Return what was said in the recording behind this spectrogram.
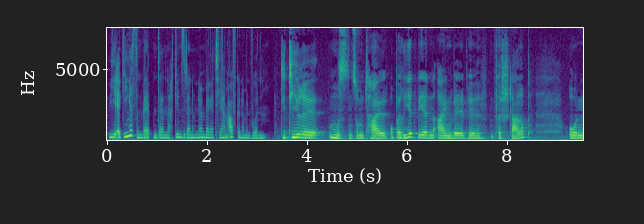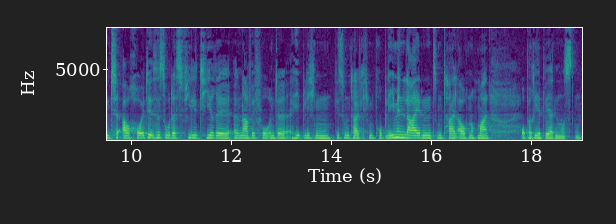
Wie erging es den Welpen denn, nachdem sie dann im Nürnberger Tierheim aufgenommen wurden? Die Tiere mussten zum Teil operiert werden, ein Welpe verstarb. Und auch heute ist es so, dass viele Tiere äh, nach wie vor unter erheblichen gesundheitlichen Problemen leiden, zum Teil auch nochmal operiert werden mussten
